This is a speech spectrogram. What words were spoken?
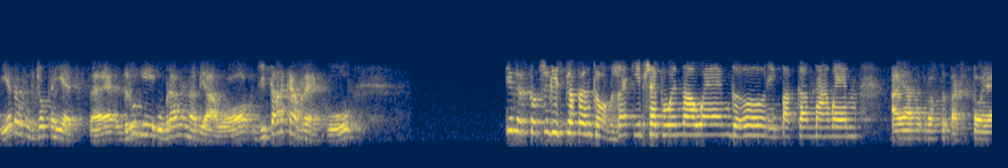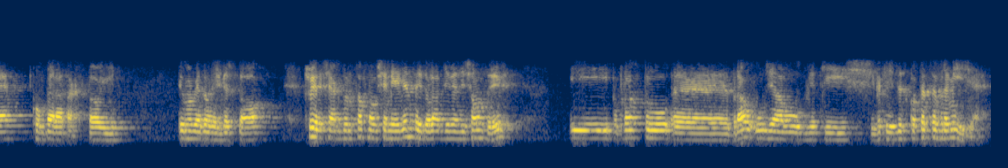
jeden w jockeyetce, drugi ubrany na biało, gitarka w ręku i wyskoczyli z piosenką Rzeki przepłynąłem, góry pokonałem, a ja po prostu tak stoję, kumpela tak stoi i mówię do niej, wiesz co, czuję się jakbym cofnął się mniej więcej do lat 90. i po prostu e, brał udział w jakiejś, w jakiejś dyskotece w remizie.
